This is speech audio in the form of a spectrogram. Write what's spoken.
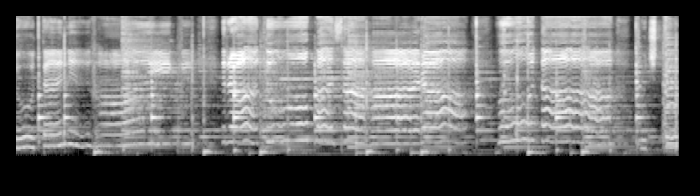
तो तन्हाई की रातों होता कुछ तो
